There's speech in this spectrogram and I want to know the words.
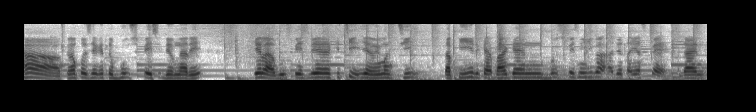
Ha, kenapa saya kata boot space dia menarik? Okey lah, boot space dia kecil je, memang kecil. Tapi dekat bahagian boot space ni juga ada tayar spare. Dan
